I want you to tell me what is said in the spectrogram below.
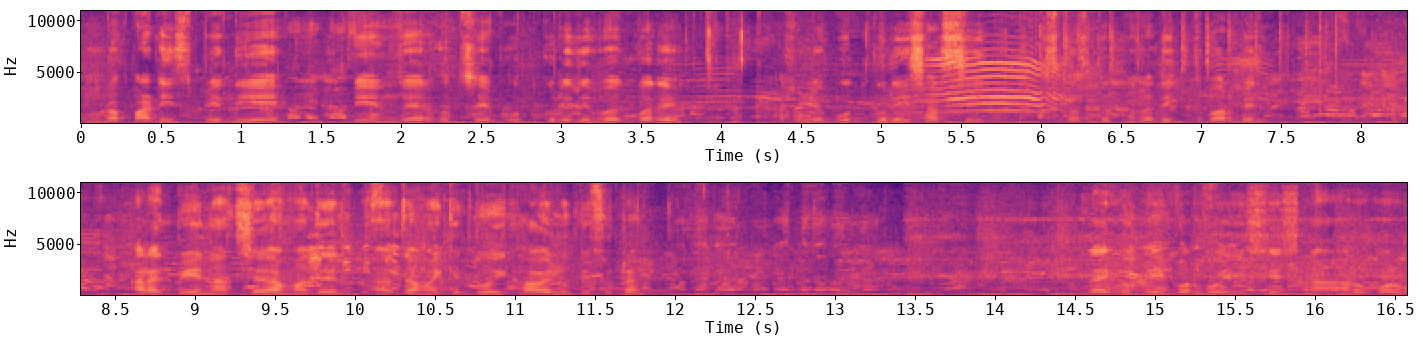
আমরা পার্টি স্প্রে দিয়ে বিএনদের হচ্ছে ভূত করে দেবো একবারে। আসলে ভূত করেই সারছি। আস্তে আস্তে আপনারা দেখতে পারবেন। আর এক বিয়েন আছে আমাদের জামাইকে দই খাওয়াইলো কিছুটা। যাই হোক, এই পর্বই শেষ না, আরও পর্ব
